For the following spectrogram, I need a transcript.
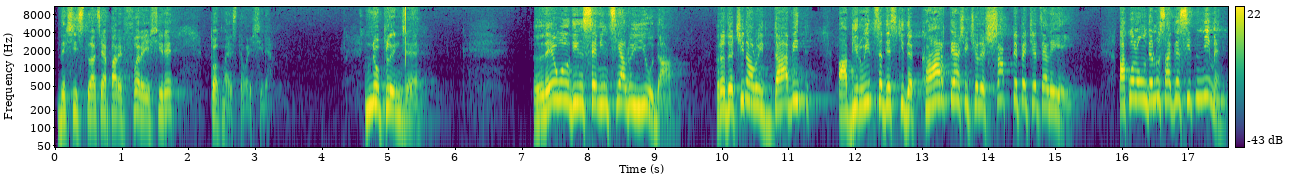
Deși situația apare fără ieșire, tot mai este o ieșire. Nu plânge. Leul din seminția lui Iuda, rădăcina lui David, a biruit să deschidă cartea și cele șapte pecețe ale ei. Acolo unde nu s-a găsit nimeni,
